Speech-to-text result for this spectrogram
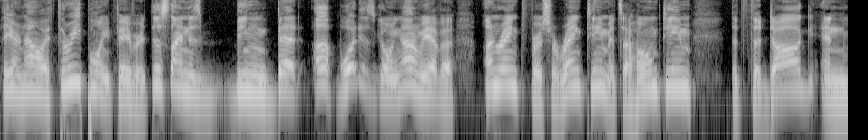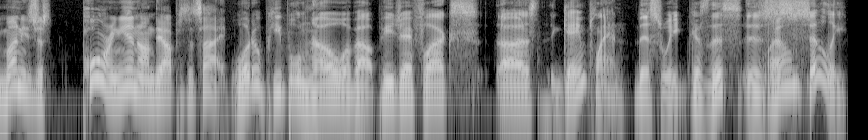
They are now a three point favorite. This line is being bet up. What is going on? We have a unranked versus a ranked team. It's a home team that's the dog, and money's just pouring in on the opposite side. What do people know about PJ Fleck's uh, game plan this week? Because this is Well, silly.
